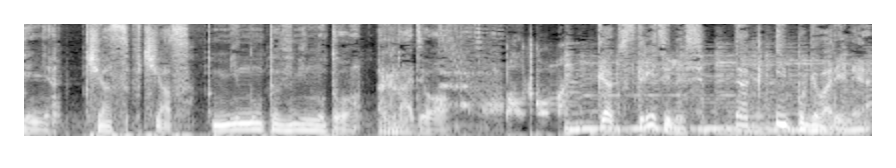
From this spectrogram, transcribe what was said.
день, час в час, минута в минуту. Радио. Болтком. Как встретились, так и поговорили.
